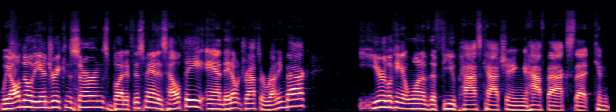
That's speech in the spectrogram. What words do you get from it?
we all know the injury concerns, but if this man is healthy and they don't draft a running back, you're looking at one of the few pass catching halfbacks that can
